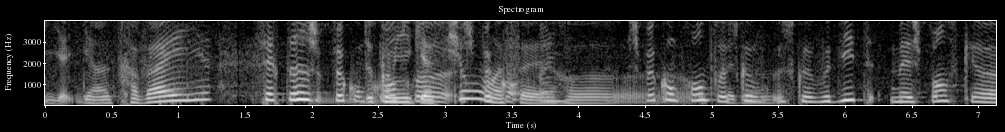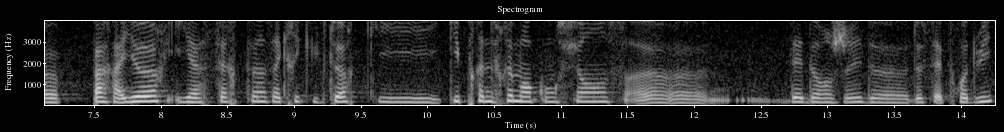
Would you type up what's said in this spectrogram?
y, a, un travail Certains, je peux de communication à faire. Euh, je peux comprendre ce que, ce que vous dites, mais je pense que par ailleurs, il y a certains agriculteurs qui, qui prennent vraiment conscience euh, des dangers de, de ces produits.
